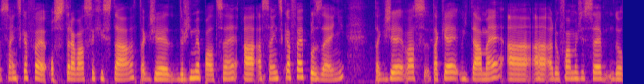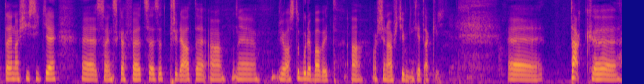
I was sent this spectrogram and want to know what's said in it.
Science Cafe Ostrava se chystá, takže držíme palce a, Science Cafe Plzeň takže vás také vítáme a, a, a doufáme, že se do té naší sítě eh, Science Cafe CZ přidáte a eh, že vás to bude bavit a vaše návštěvníky taky. Eh, tak, eh,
